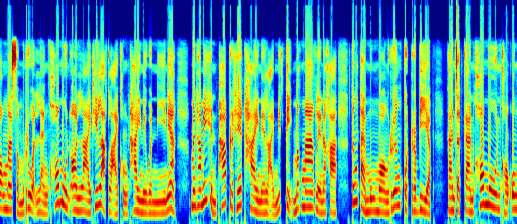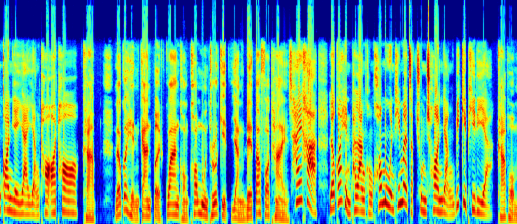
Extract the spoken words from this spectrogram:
ลองมาสำรวจแหล่งข้อมูลออนไลน์ที่หลากหลายของไทยในวันนี้เนี่ยมันทำให้เห็นภาพประเทศไทยในหลายมิติมาก ๆ เลยนะคะ ตั้งแต่มุมมองเรื่องกฎระเบียบ การจัดการข้อมูลขององค์กรใหญ่ ๆ อย่างทออทครับ แล้วก็เห็นการเปิดกว้างของข้อมูลธุรกิจอย่าง Data for Thai ใช่ค่ะ แล้วก็เห็นพลังของข้อมูลที่มาจากชุมชนอย่างวิกิพีเดียครับผม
